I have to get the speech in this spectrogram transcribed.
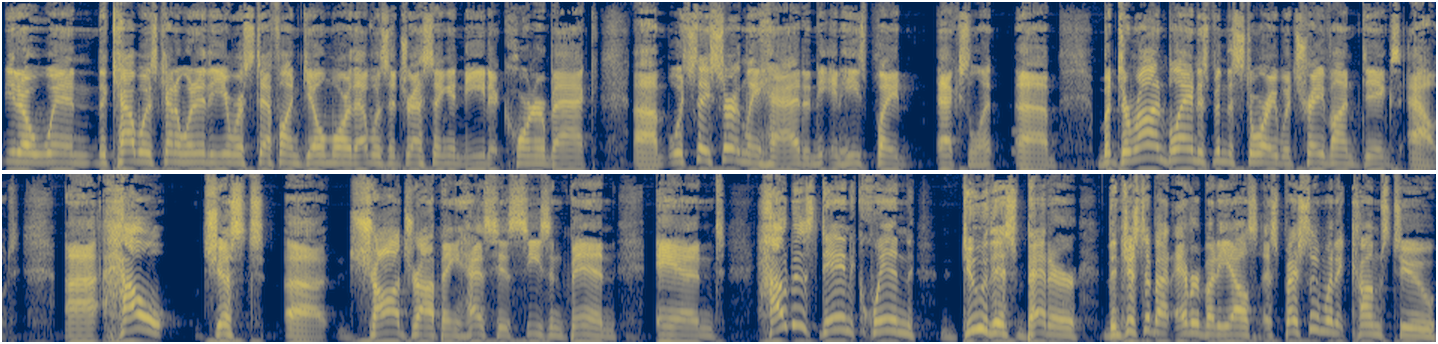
you know, when the Cowboys kind of went into the year with Stephon Gilmore, that was addressing a need at cornerback, um, which they certainly had, and, and he's played excellent. Uh, but DaRon Bland has been the story with Trevon Diggs out. Uh, how just uh, jaw dropping has his season been? And how does Dan Quinn do this better than just about everybody else, especially when it comes to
